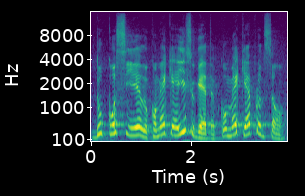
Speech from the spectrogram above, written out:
do Cocielo. Como é que é isso, Gueta? Como é que é, produção?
